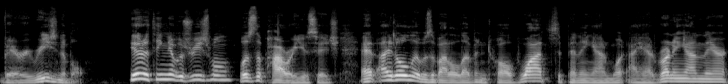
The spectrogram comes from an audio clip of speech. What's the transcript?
very reasonable. The other thing that was reasonable was the power usage. At idle, it was about 11, 12 watts, depending on what I had running on there.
